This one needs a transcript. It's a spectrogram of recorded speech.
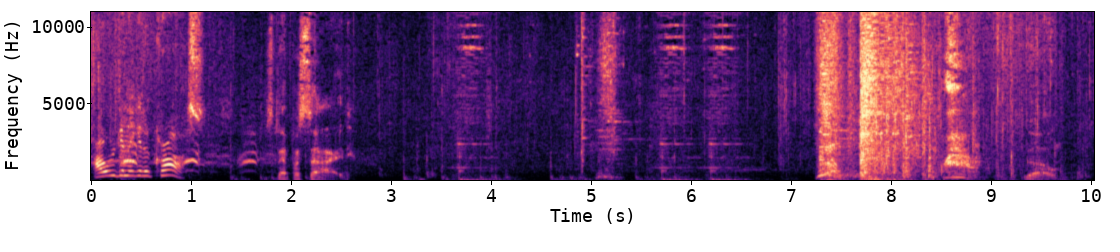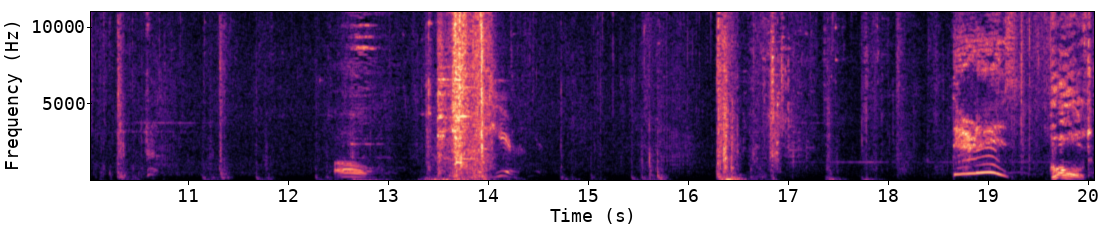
How are we gonna get across? Step aside. Wow. Go. Oh. Here. There it is! Hold!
